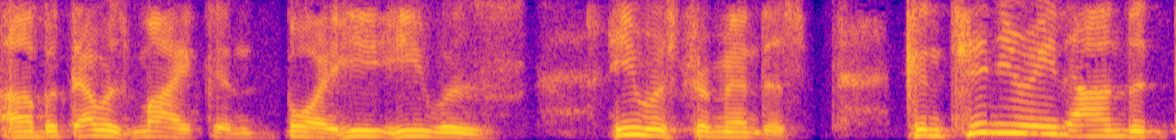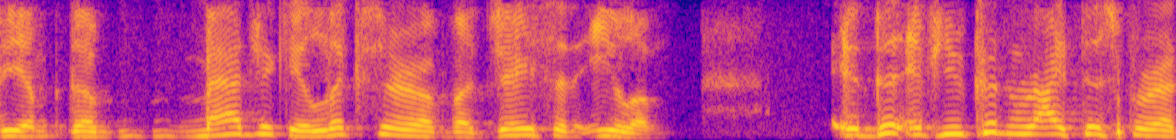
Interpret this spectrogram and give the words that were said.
Uh, but that was Mike, and boy, he he was he was tremendous. Continuing on the the, the magic elixir of uh, Jason Elam. It, if you couldn't write this for a,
